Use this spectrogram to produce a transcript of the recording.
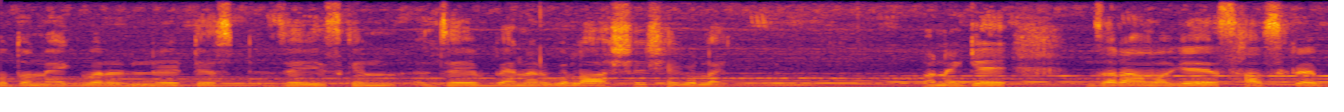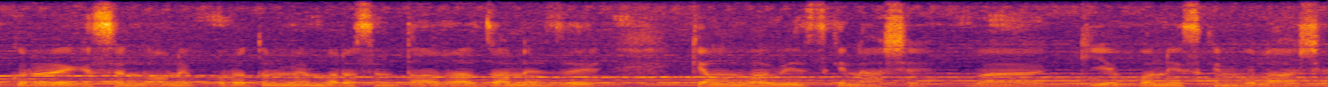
নতুন একবার লেটেস্ট যে স্কিন যে ব্যানারগুলো আসে সেগুলাই। অনেকে যারা আমাকে সাবস্ক্রাইব করে রেখেছেন, অনেক পুরাতন মেম্বার আছেন, তারা জানে যে কেমনভাবে স্কিন আসে বা কি, কোন স্কিনগুলো আসে।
